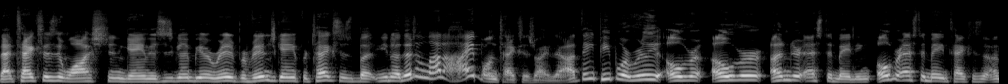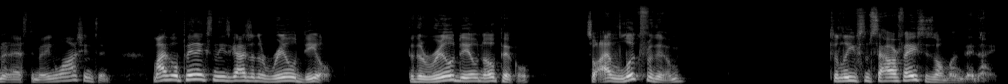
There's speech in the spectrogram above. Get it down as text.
That Texas and Washington game, this is going to be a revenge game for Texas, but you know, there's a lot of hype on Texas right now. I think people are really over, over, underestimating, overestimating Texas and underestimating Washington. Michael Penix and these guys are the real deal. They're the real deal, no pickle. So I look for them to leave some sour faces on Monday night.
